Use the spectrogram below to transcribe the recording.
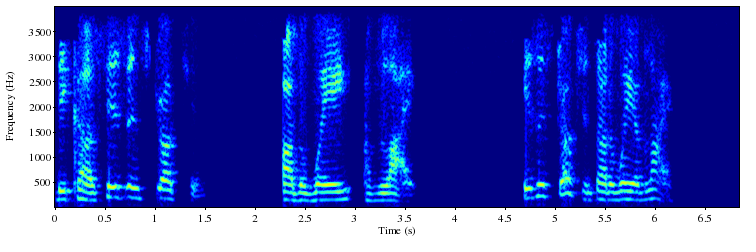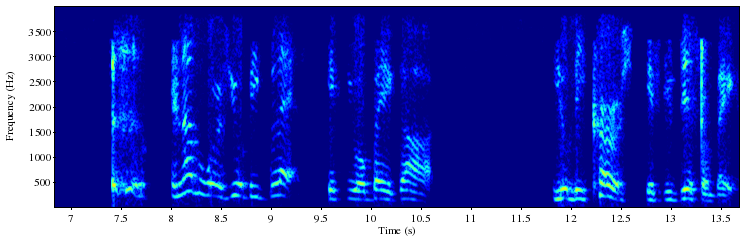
Because his instructions are the way of life. His instructions are the way of life. In other words, you'll be blessed if you obey God. You'll be cursed if you disobey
